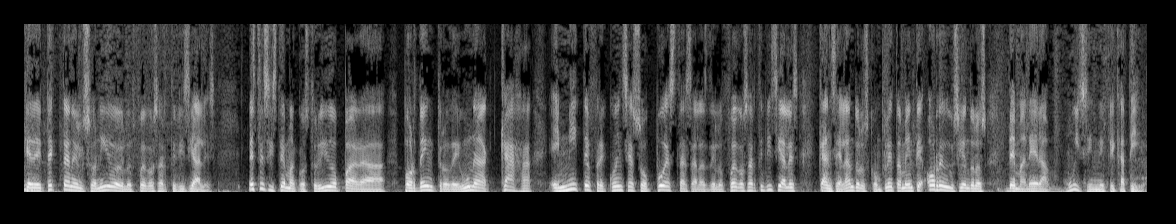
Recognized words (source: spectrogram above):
que detectan el sonido de los fuegos artificiales. Este sistema construido para por dentro de una caja emite frecuencias opuestas a las de los fuegos artificiales, cancelándolos completamente o reduciéndolos de manera muy significativa.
